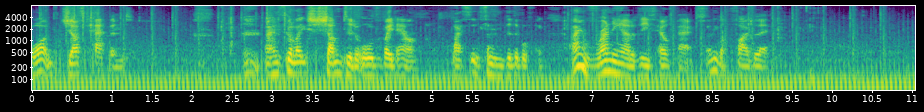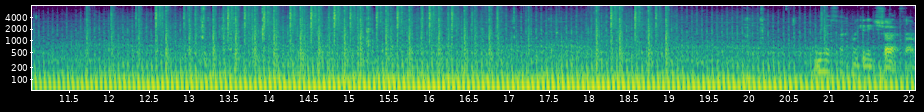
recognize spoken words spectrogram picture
What just happened? I just got like shunted all the way down by some invisible thing. I'm running out of these health packs. I only got five left. shot at from?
